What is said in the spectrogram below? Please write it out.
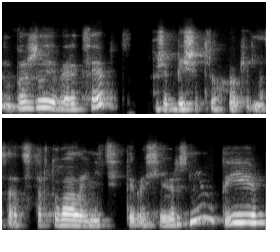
важливий рецепт. Вже більше трьох років назад стартувала ініціатива Сєвєрзмін. Ти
